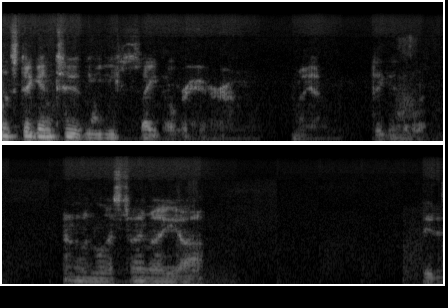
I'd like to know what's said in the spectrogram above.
let's dig into the site over here. Am I? Dig into it. I don't know when the last time I uh, did.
